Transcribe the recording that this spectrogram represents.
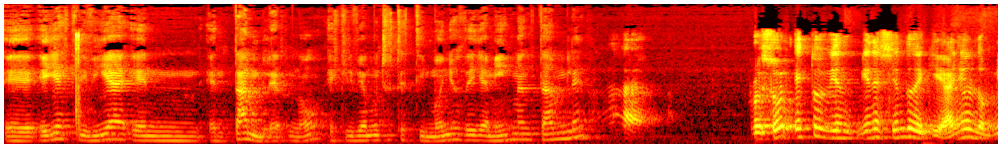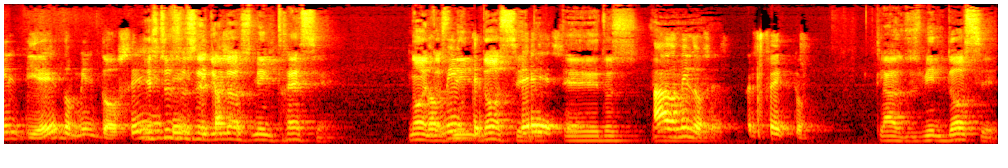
Eh, ella escribía en, en Tumblr, ¿no? Escribía muchos testimonios de ella misma en Tumblr. Profesor, ¿esto viene, viene siendo de qué año? ¿El 2010, 2012? Esto Este- sucedió en este caso? 2013. No, en 2013. 2012. eh, dos- Ah, eh, 2012. Perfecto. Claro, 2012,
